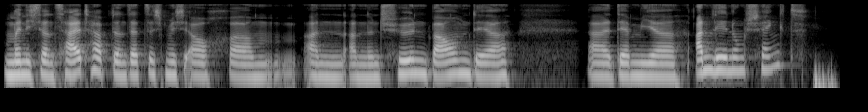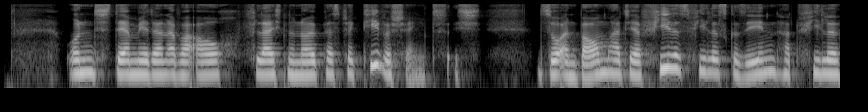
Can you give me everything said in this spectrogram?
und wenn ich dann Zeit habe, dann setze ich mich auch ähm, an, an einen schönen Baum, der, äh, der mir Anlehnung schenkt und der mir dann aber auch vielleicht eine neue Perspektive schenkt. Ich, so ein Baum hat ja vieles, vieles gesehen, hat viele,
